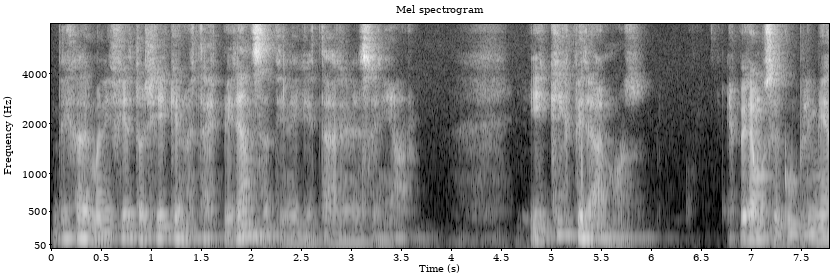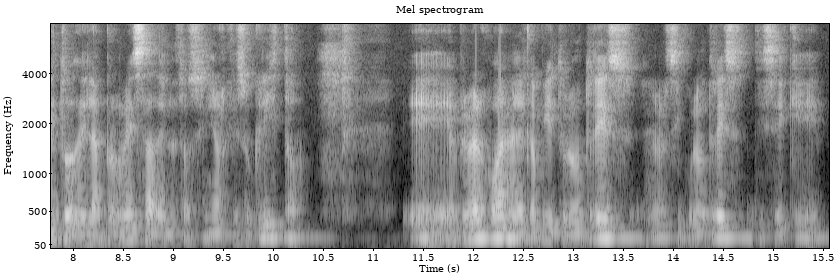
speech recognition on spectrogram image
deja de manifiesto allí es que nuestra esperanza tiene que estar en el Señor. ¿Y qué esperamos? Esperamos el cumplimiento de la promesa de nuestro Señor Jesucristo. Eh, en 1 Juan, en el capítulo 3, en el versículo 3, dice que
